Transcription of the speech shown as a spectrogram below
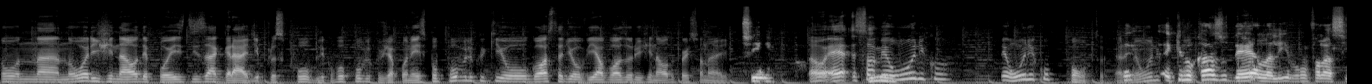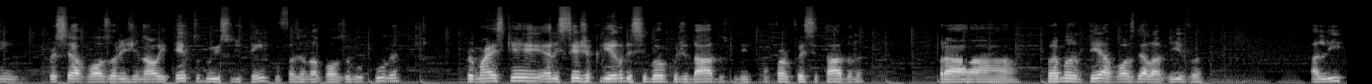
no, na- no original depois desagrade pros públicos, pro público japonês, pro público que o- gosta de ouvir a voz original do personagem. Sim. Então é só Hum. meu único, meu único ponto, cara. Meu único É que no ponto. caso dela ali, vamos falar assim, por ser a voz original e ter tudo isso de tempo fazendo a voz do Goku, né? Por mais que ela esteja criando esse banco de dados, conforme foi citado, né? Pra, pra manter a voz dela viva ali,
